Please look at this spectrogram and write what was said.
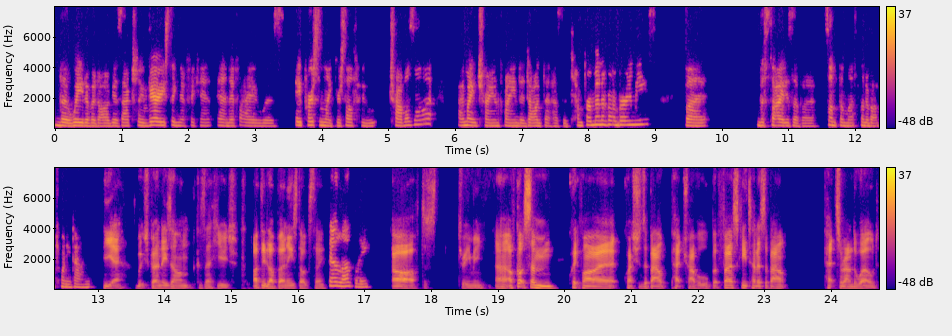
the weight of a dog is actually very significant. And if I was a person like yourself who travels a lot, I might try and find a dog that has the temperament of a Bernese, but the size of a something less than about 20 pounds. Yeah, which Bernese aren't because they're huge. I do love Bernese dogs though. They're lovely. Oh, just dreamy. Uh, I've got some quick fire questions about pet travel, but first, can you tell us about pets around the world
